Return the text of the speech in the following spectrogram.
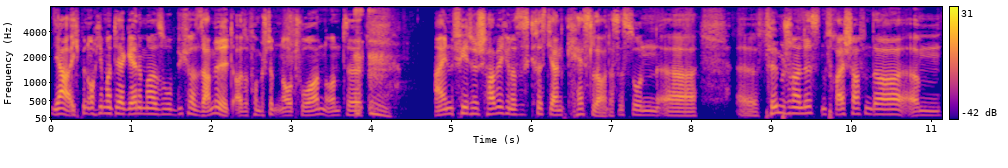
ja, ich bin auch jemand, der gerne mal so Bücher sammelt, also von bestimmten Autoren. Und äh, einen Fetisch habe ich und das ist Christian Kessler. Das ist so ein äh, äh, Filmjournalist, ein Freischaffender, ähm,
